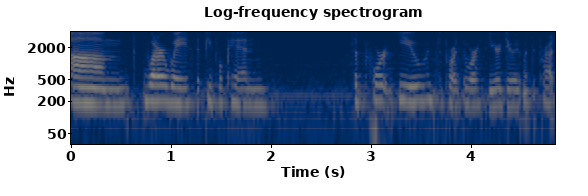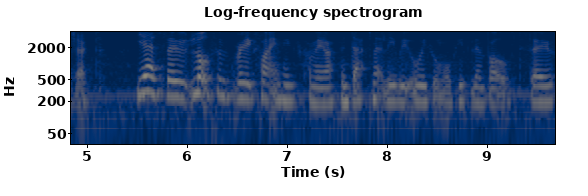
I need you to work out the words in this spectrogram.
Um, what are ways that people can support you and support the work that you're doing with the project? Yeah, so lots of really exciting things coming up, and definitely we always want more people involved. So,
